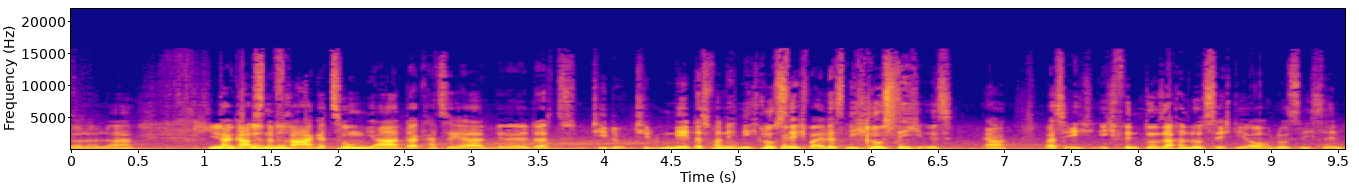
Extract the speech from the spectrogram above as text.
lalalala. Da gab es eine? Frage zum, ja, da kannst du ja, äh, das, Tilo, Tilo, nee, das fand Also, ich nicht okay. lustig, weil das nicht lustig ist. Ja, was ich, ich finde nur Sachen lustig, die auch lustig sind.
